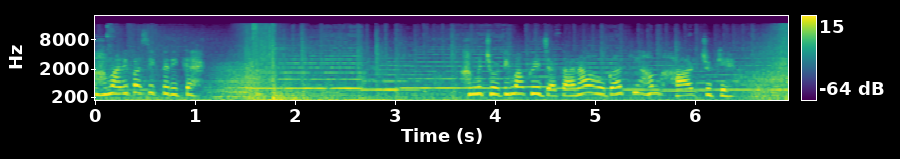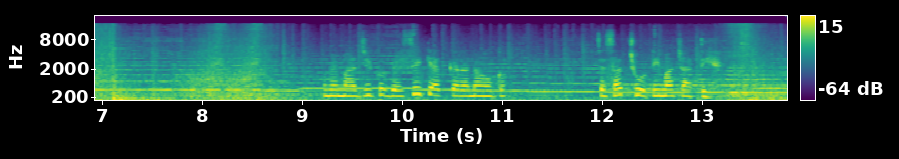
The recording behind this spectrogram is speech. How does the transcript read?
हमारे पास एक तरीका है। हमें छोटी माँ को ये जताना होगा कि हम हार चुके हैं। हमें माँ जी को वैसे ही कैद कराना होगा, जैसा छोटी माँ चाहती है।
